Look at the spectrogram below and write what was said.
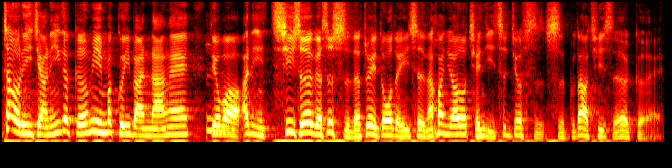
照理讲，你一个革命，嘛几万人哎，对不？啊，你七十二个是死的最多的一次，那换句话说，前几次就死死不到七十二个哎。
